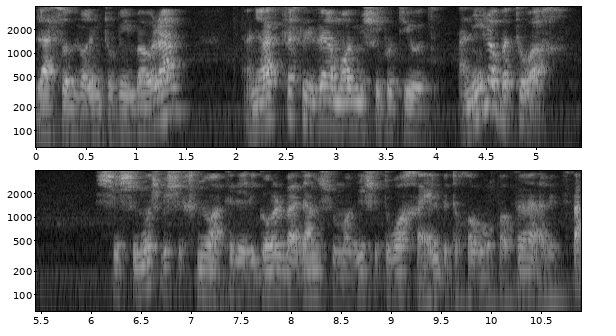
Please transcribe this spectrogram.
לעשות דברים טובים בעולם. אני רק צריך להיזהר מאוד משיפוטיות. אני לא בטוח ששימוש בשכנוע כדי לגרום לבאדם שהוא מרגיש את רוח האל בתוכו והוא מפרפר על הרצפה,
